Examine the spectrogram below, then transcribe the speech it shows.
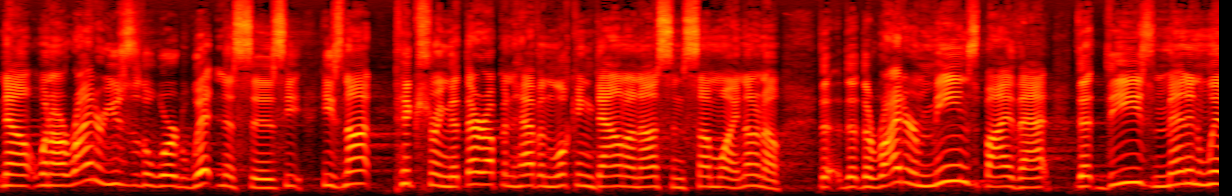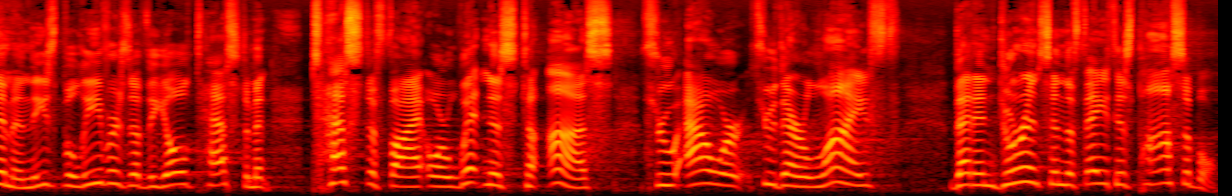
Now, when our writer uses the word witnesses, he, he's not picturing that they're up in heaven looking down on us in some way. No, no, no. The, the, the, writer means by that that these men and women, these believers of the Old Testament, testify or witness to us through, our, through their life that endurance in the faith is possible.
